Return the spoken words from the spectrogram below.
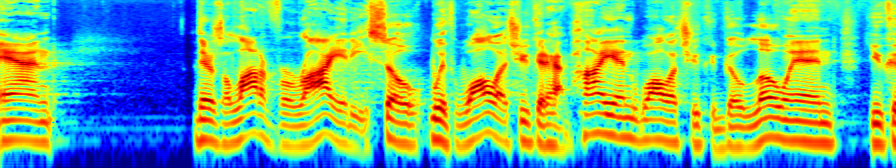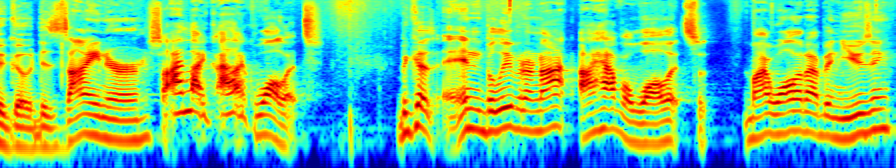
And there's a lot of variety. So with wallets, you could have high-end wallets, you could go low end, you could go designer. So I like I like wallets because, and believe it or not, I have a wallet. So my wallet I've been using,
